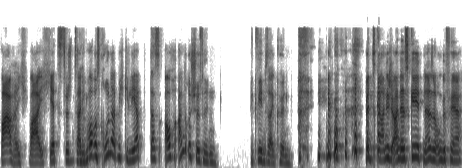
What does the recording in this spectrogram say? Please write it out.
war ich, war ich jetzt zwischenzeitlich. Morbus Crohn hat mich gelehrt, dass auch andere Schüsseln bequem sein können. Wenn es gar nicht anders geht, ne, so ungefähr.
